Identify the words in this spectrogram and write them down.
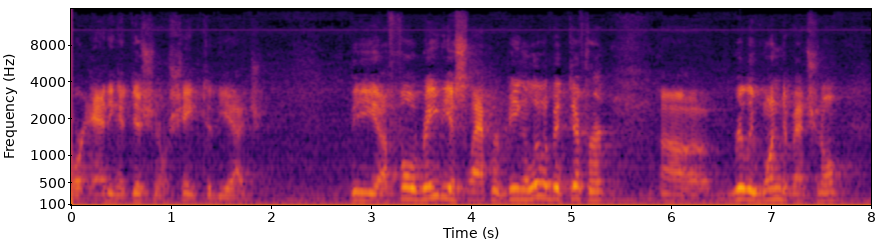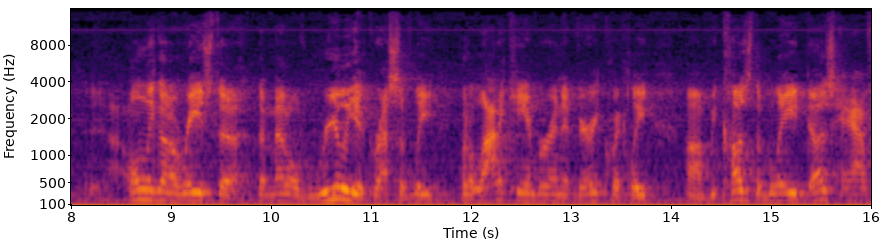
or adding additional shape to the edge. The uh, full radius slapper being a little bit different, uh, really one-dimensional, only going to raise the, the metal really aggressively, put a lot of camber in it very quickly. Uh, because the blade does have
